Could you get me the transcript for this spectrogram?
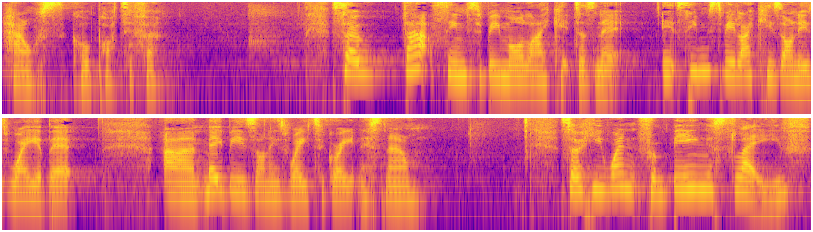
house called Potiphar. So, that seems to be more like it, doesn't it? It seems to be like he's on his way a bit. Uh, maybe he's on his way to greatness now. So he went from being a slave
